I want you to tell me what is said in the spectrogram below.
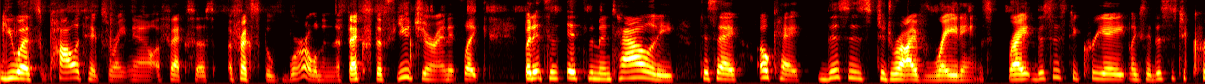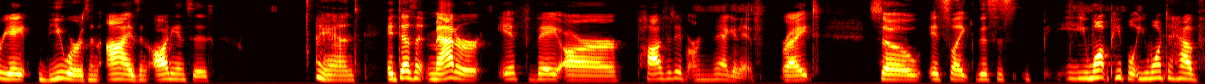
U.S. politics right now affects us, affects the world, and affects the future. And it's like but it's it's the mentality to say okay this is to drive ratings right? This is to create like i say this is to create viewers and eyes and audiences. And it doesn't matter if they are positive or negative right? So it's like this is you want people you want to have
